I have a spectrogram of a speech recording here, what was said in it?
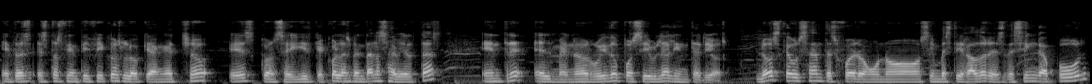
Entonces estos científicos lo que han hecho es conseguir que con las ventanas abiertas entre el menor ruido posible al interior. Los causantes fueron unos investigadores de Singapur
